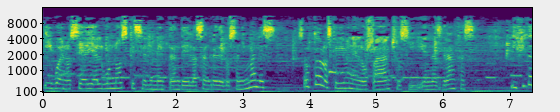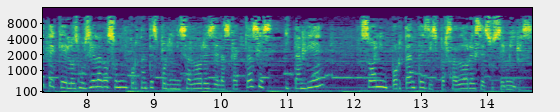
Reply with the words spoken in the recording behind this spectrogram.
y bueno, sí hay algunos que se alimentan de la sangre de los animales, sobre todo los que viven en los ranchos y en las granjas. Y fíjate que los murciélagos son importantes polinizadores de las cactáceas y también son importantes dispersadores de sus semillas.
